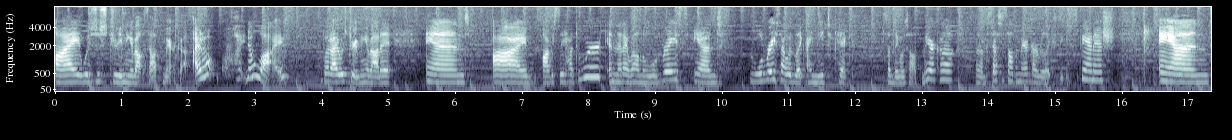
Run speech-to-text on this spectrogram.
I was just dreaming about South America. I don't quite know why, but I was dreaming about it. And I obviously had to work and then I went on the world race and the world race I was like I need to pick something with South America. I'm obsessed with South America. I really like speaking Spanish. And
